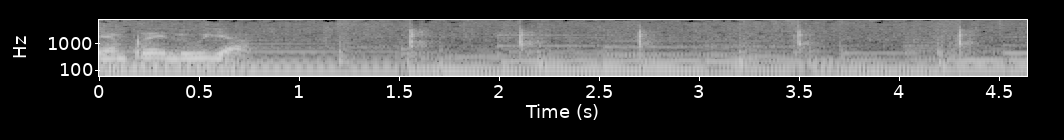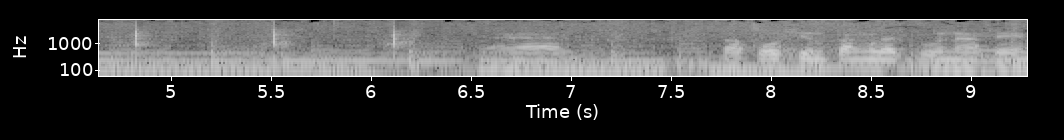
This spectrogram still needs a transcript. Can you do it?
Siyempre, luya. Ayan. Tapos yung tanglad po natin.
